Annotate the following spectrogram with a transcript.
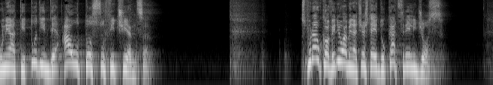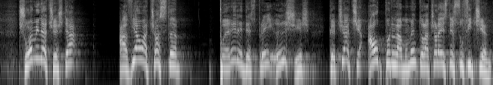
unei atitudini de autosuficiență. Spuneau că au venit oamenii aceștia educați religios. Și oamenii aceștia aveau această părere despre ei înșiși că ceea ce au până la momentul acela este suficient.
